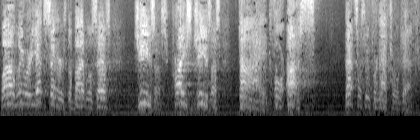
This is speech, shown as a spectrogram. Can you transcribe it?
while we were yet sinners, the Bible says, Jesus, Christ Jesus, died for us. That's a supernatural death.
